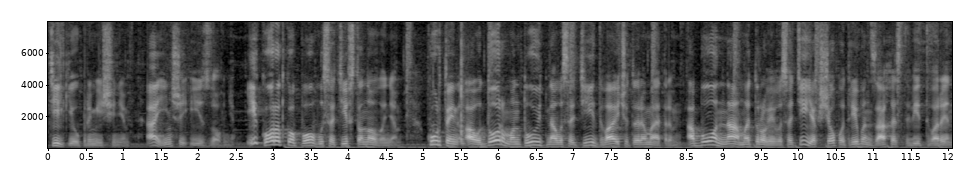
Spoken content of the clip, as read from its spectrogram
тільки у приміщенні, а інший і ззовні. І коротко по висоті встановлення. Curtain Outdoor монтують на висоті 2,4 метри або на метровій висоті, якщо потрібен захист від тварин.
